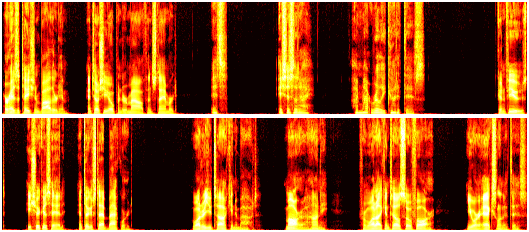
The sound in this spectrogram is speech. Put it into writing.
Her hesitation bothered him until she opened her mouth and stammered, It's. it's just that I. I'm not really good at this. Confused, he shook his head and took a step backward. What are you talking about? Mara, honey, from what I can tell so far, you are excellent at this.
